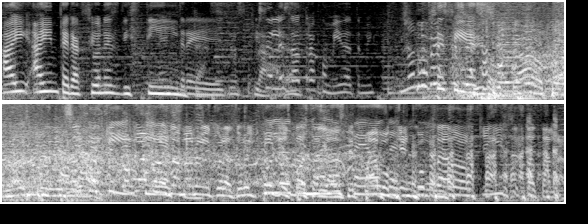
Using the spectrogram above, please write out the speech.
hay, hay interacciones distintas. Entre ellos, Y claro. se les da otra comida también. No, no sé si Sí, eso. sí, claro, para no No Pongamos eso. la mano en el corazón, el pollo salado, buñuelos este pavo que comprado aquí está salado.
